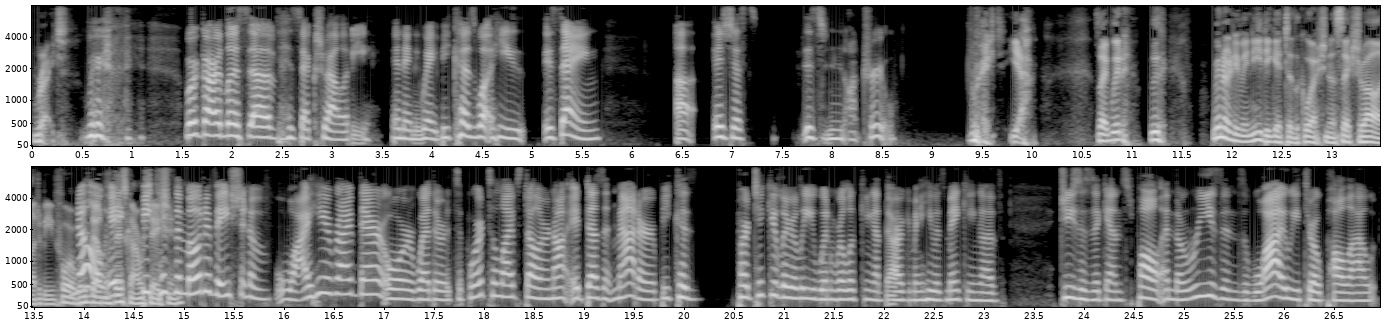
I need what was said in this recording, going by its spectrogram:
Right. regardless of his sexuality in any way, because what he is saying uh, is just is not true. Right. Yeah. It's like we we we don't even need to get to the question of sexuality before we're done no, with it- this because conversation. the motivation of why he arrived there, or whether it supports a lifestyle or not, it doesn't matter. Because particularly when we're looking at the argument he was making of Jesus against Paul and the reasons why we throw Paul out,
